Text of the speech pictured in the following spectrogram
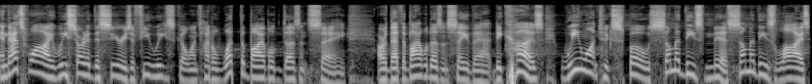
And that's why we started this series a few weeks ago entitled What the Bible Doesn't Say, or that the Bible doesn't say that, because we want to expose some of these myths, some of these lies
